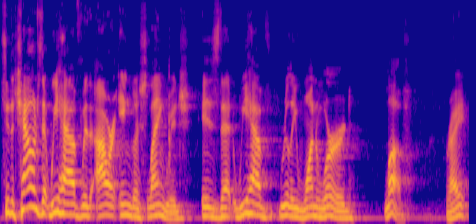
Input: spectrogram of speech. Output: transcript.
See, the challenge that we have with our English language is that we have really one word, love, right?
